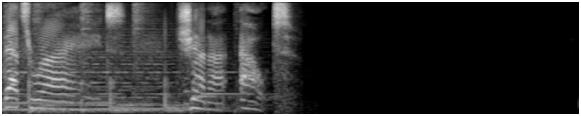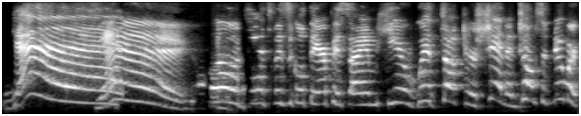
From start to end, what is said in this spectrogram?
That's right. Jenna out. Yay! Yay! Hello, dance physical therapist. I am here with Dr. Shannon Thompson Newman,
